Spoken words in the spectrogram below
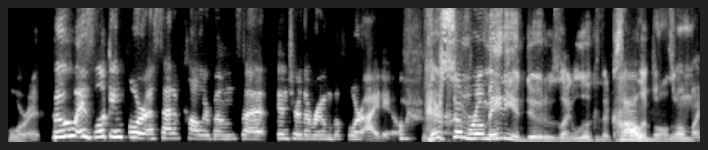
for it. Who is looking for a set of collarbones that enter the room before I do? There's some Romanian dude who's like, look at the collarbones. Oh my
